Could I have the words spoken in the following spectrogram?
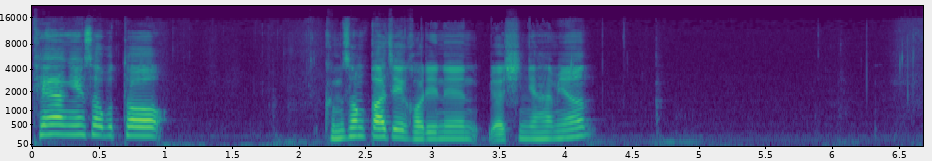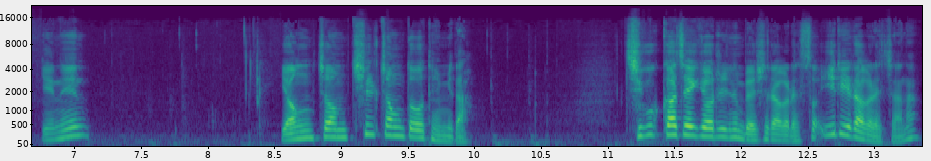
태양에서부터 금성까지의 거리는 몇이냐 하면 얘는 0.7 정도 됩니다. 지구까지의 거리는 몇이라 그랬어? 1이라 그랬잖아.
